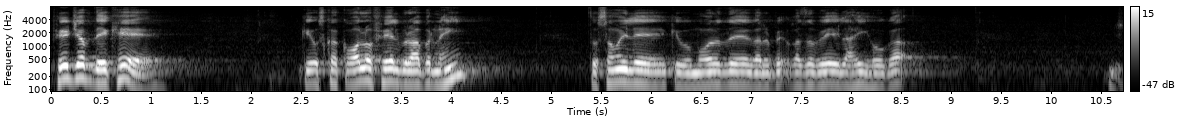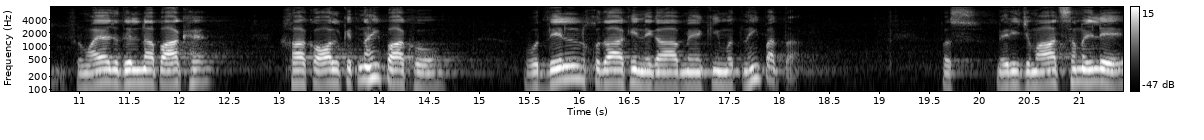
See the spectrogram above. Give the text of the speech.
پھر جب دیکھے کہ اس کا کال و فیل برابر نہیں، تو سمجھ لے کہ وہ مورد غضب الہی ہوگا۔ فرمایا، جو دل ناپاک ہے، خواہ کال کتنا ہی پاک ہو، وہ دل خدا کی نگاہ میں قیمت نہیں پاتا۔ بس میری جماعت سمجھ لے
